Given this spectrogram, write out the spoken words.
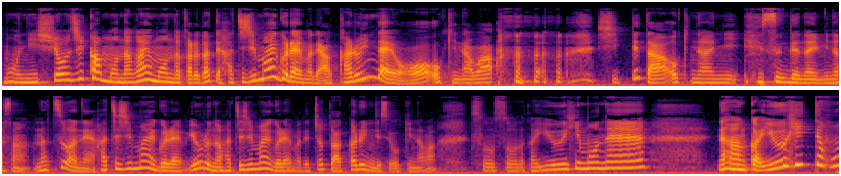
もう日照時間も長いもんだから、だって8時前ぐらいまで明るいんだよ、沖縄。知ってた？沖縄に住んでない皆さん。夏はね、8時前ぐらい、夜の8時前ぐらいまでちょっと明るいんですよ、沖縄。そうそう。だから夕日もね、なんか夕日ってほん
